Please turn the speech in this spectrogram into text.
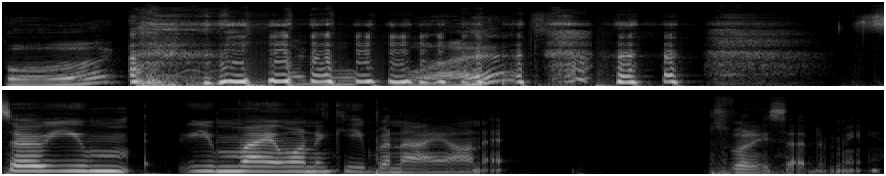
book. like, what? so you you might want to keep an eye on it. That's what he said to me.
